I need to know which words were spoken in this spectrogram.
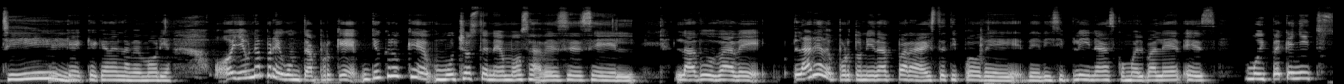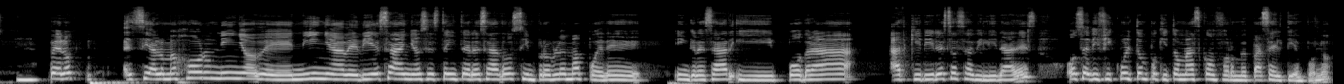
Sí. Que, que, queda en la memoria. Oye, una pregunta, porque yo creo que muchos tenemos a veces el, la duda de el área de oportunidad para este tipo de, de disciplinas como el ballet es muy pequeñitos. Pero eh, si a lo mejor un niño de niña de 10 años está interesado, sin problema puede ingresar y podrá adquirir esas habilidades o se dificulta un poquito más conforme pasa el tiempo, ¿no?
